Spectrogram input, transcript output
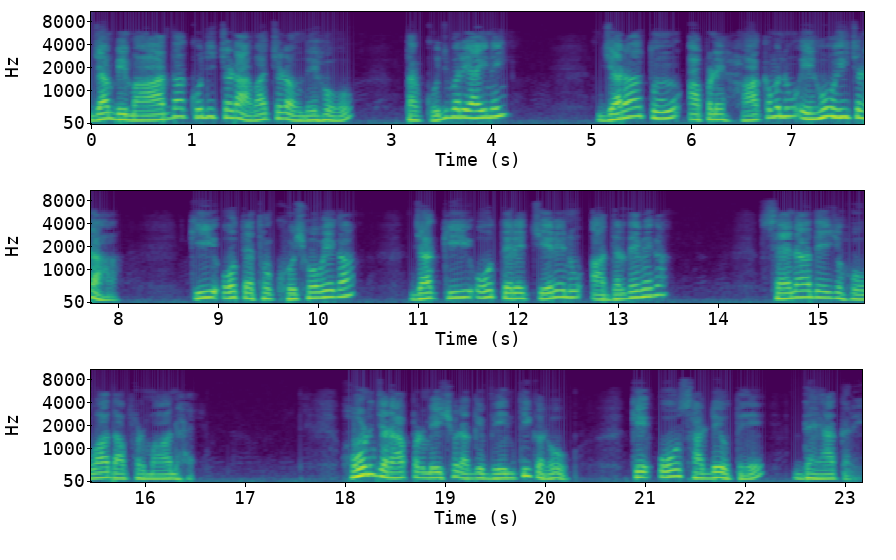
ਜਾਂ ਬਿਮਾਰ ਦਾ ਕੁਝ ਚੜਾਵਾ ਚੜਾਉਂਦੇ ਹੋ, ਤਾਂ ਕੁਝ ਬੁਰੀਾਈ ਨਹੀਂ। ਜਰਾ ਤੂੰ ਆਪਣੇ ਹਾਕਮ ਨੂੰ ਇਹੋ ਹੀ ਚੜਾ ਕੀ ਉਹ ਤੇਥੋਂ ਖੁਸ਼ ਹੋਵੇਗਾ ਜਾਂ ਕੀ ਉਹ ਤੇਰੇ ਚਿਹਰੇ ਨੂੰ ਆਦਰ ਦੇਵੇਗਾ? ਸੈਨਾ ਦੇ ਯਹੋਵਾ ਦਾ ਫਰਮਾਨ ਹੈ। ਹੁਣ ਜਰਾ ਪਰਮੇਸ਼ਵਰ ਅੱਗੇ ਬੇਨਤੀ ਕਰੋ ਕਿ ਉਹ ਸਾਡੇ ਉੱਤੇ ਦਇਆ ਕਰੇ।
